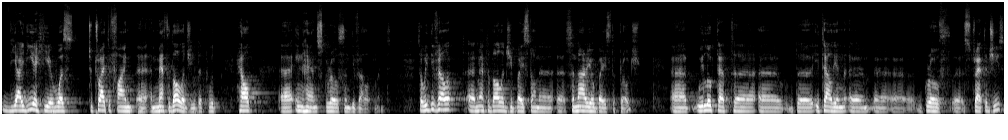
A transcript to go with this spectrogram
the idea here was to try to find a, a methodology that would help uh, enhance growth and development. So we developed a methodology based on a, a scenario-based approach. Uh, we looked at uh, uh the Italian um, uh, uh, growth strategies.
